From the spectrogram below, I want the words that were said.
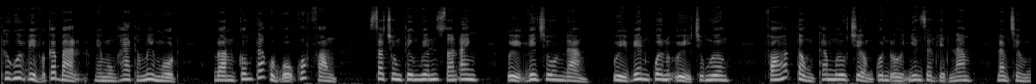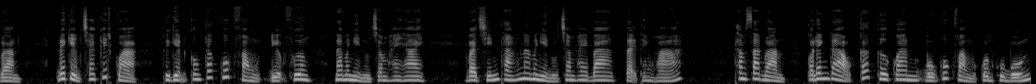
Thưa quý vị và các bạn, ngày 2 tháng 11, đoàn công tác của Bộ Quốc phòng do Trung tướng Nguyễn Doãn Anh, Ủy viên Trung ương Đảng, Ủy viên Quân ủy Trung ương, Phó Tổng tham mưu trưởng Quân đội Nhân dân Việt Nam làm trưởng đoàn đã kiểm tra kết quả thực hiện công tác quốc phòng địa phương năm 2022 và 9 tháng năm 2023 tại Thanh Hóa – Tham gia đoàn có lãnh đạo các cơ quan Bộ Quốc phòng và Quân khu 4.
